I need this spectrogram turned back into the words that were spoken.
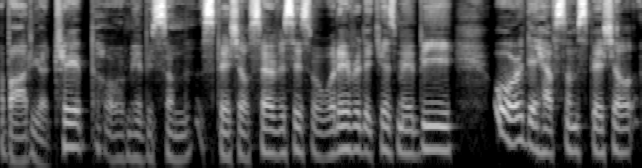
about your trip or maybe some special services or whatever the case may be, or they have some special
